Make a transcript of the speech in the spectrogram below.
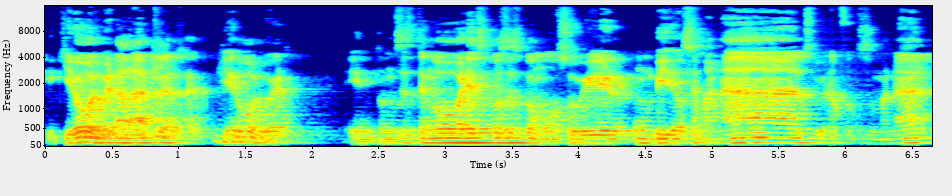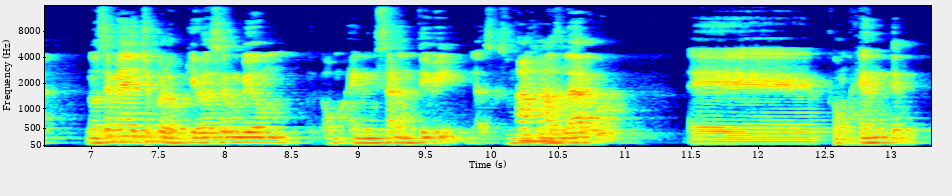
y quiero volver a darle, o sea, quiero volver. Entonces tengo varias cosas como subir un video semanal, subir una foto semanal. No se me ha hecho, pero quiero hacer un video en Instagram TV, ya es que es un poco más largo, eh, con gente.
